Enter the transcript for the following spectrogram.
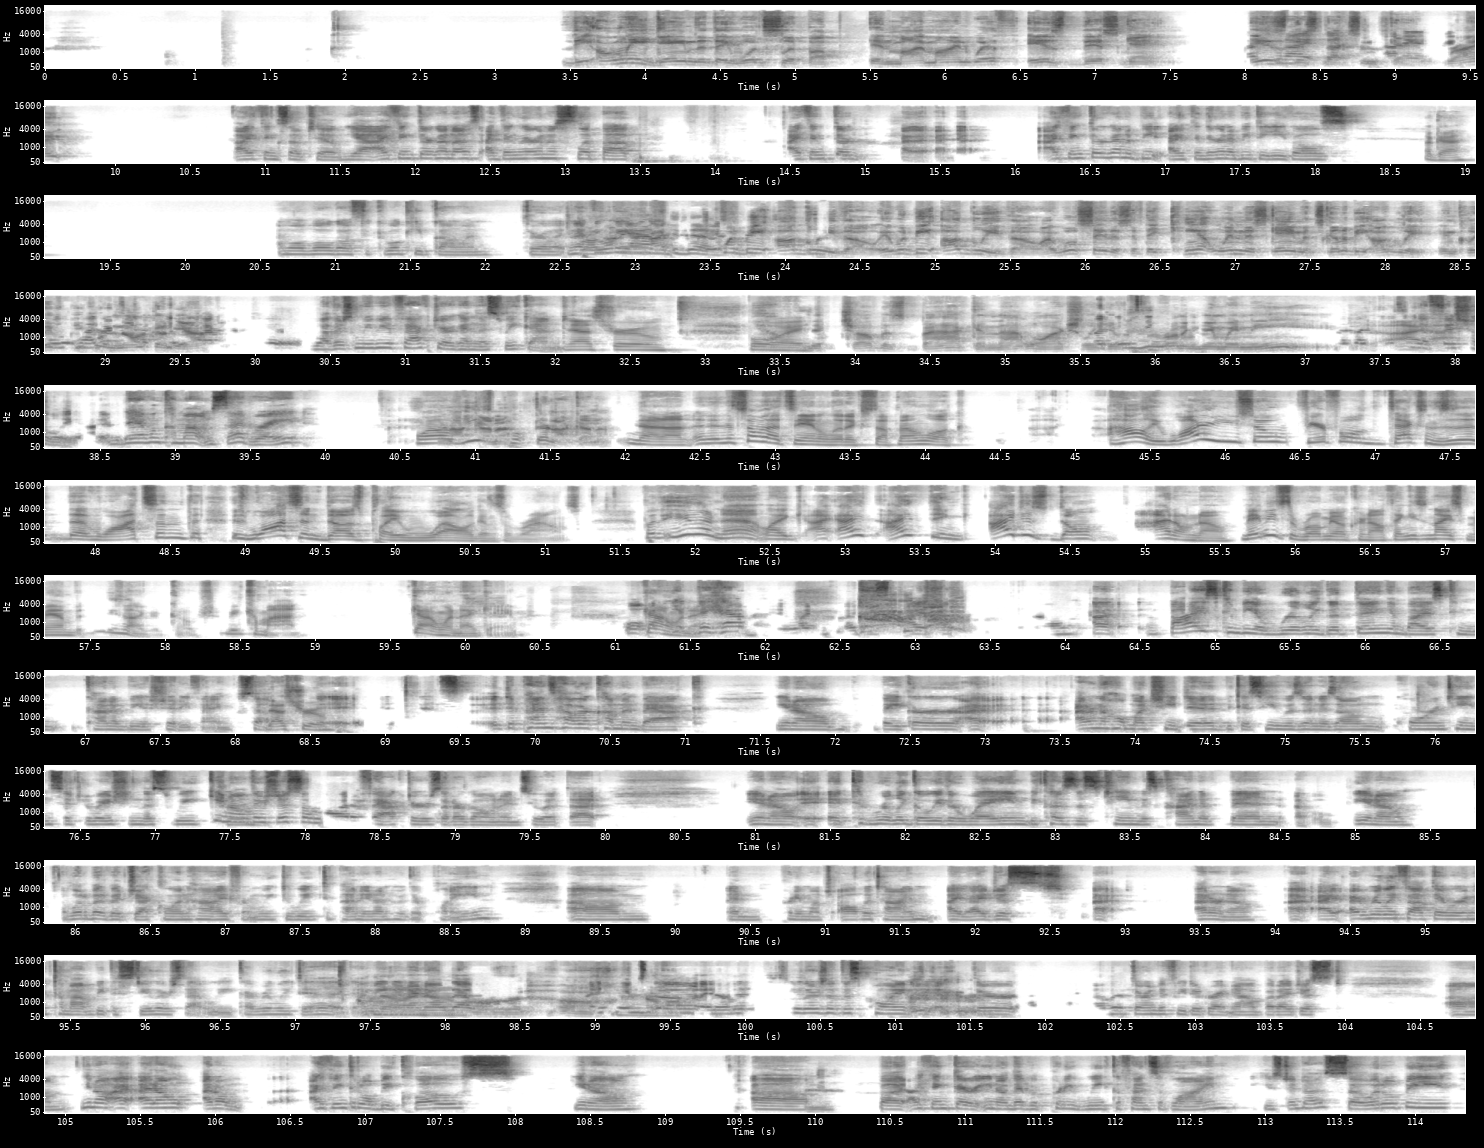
The only game that they would slip up in my mind with is this game. That's is what I- this Texans game, agree. right? I think so too. Yeah, I think they're gonna. I think they're gonna slip up. I think they're. I, I think they're gonna beat. I think they're gonna beat the Eagles, Okay. And we'll we'll go. Through, we'll keep going through it. And I think let they me are ask gonna- you this. It would be ugly though. It would be ugly though. I will say this: if they can't win this game, it's going to be ugly, and Cleveland Well, people are weather's not going to be be a happy. factor. Weather's gonna be a factor again this weekend. That's true. Yeah, Boy. Nick Chubb is back, and that will actually But give us the he- running game we need. Like, is he I- I- officially, they haven't come out and said right. They're Well, not gonna. They're not gonna. no, no, and then some of that's the analytic stuff. Now, look, Holly, why are you so fearful of the Texans? Is it the Watson? Because Watson does play well against the Browns, but either than that, like I, I, I think I just don't. I don't know. Maybe it's the Romeo Crennel thing. He's a nice man, but he's not a good coach. I mean, come on, gotta win that game. Well, yeah, what they have. I, I just, I, I, you know, I, byes can be a really good thing, and byes can kind of be a shitty thing. So That's true. It, it's, it depends how they're coming back. You know, Baker. I I don't know how much he did because he was in his own quarantine situation this week. You know, there's just a lot of factors that are going into it that you know it, it could really go either way. And because this team has kind of been, uh, you know, a little bit of a Jekyll and Hyde from week to week, depending on who they're playing. Um, and pretty much all the time. I, I just, I, I don't know. I, I I really thought they were going to come out and beat the Steelers that week. I really did. I mean, No, and I I know know. that God. Oh, many games go, I know that the Steelers at this point, they're, I know that they're undefeated right now, but I just, um, you know, I, I don't, I don't, I think it'll be close, you know, um, but I think they're, you know, they have a pretty weak offensive line. Houston does, so it'll be.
